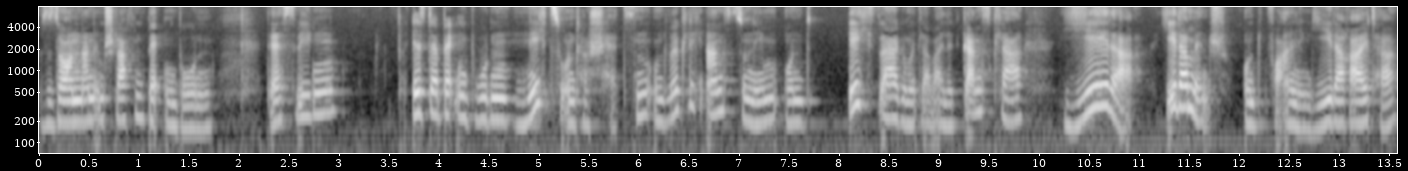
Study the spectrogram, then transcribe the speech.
sondern im schlaffen Beckenboden. Deswegen ist der Beckenboden nicht zu unterschätzen und wirklich ernst zu nehmen. Und ich sage mittlerweile ganz klar, jeder, jeder Mensch und vor allen Dingen jeder Reiter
